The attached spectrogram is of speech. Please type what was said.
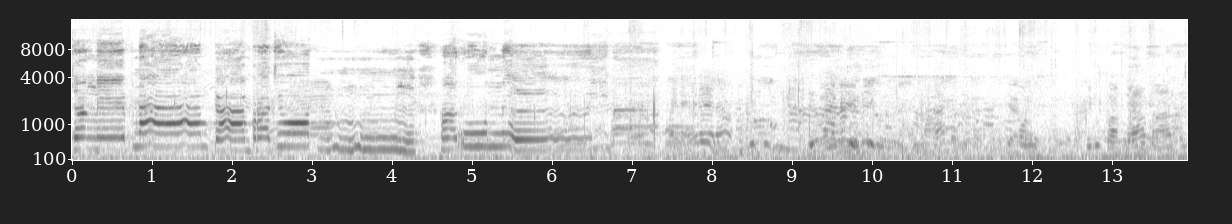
ช่างเหน็บน้ำกามประชดอรุณเอ่ยบานพี่ดูก่อนครับมาเป็น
